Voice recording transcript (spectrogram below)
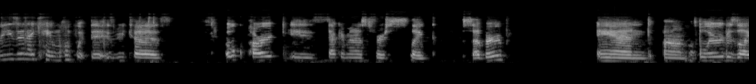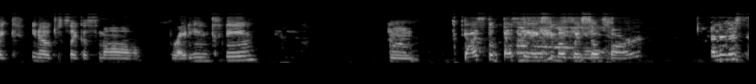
reason I came up with it is because Oak Park is Sacramento's first like suburb, and um, Blurb is like you know just like a small writing thing. Um, that's the best thing I came up with so far. And then there's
